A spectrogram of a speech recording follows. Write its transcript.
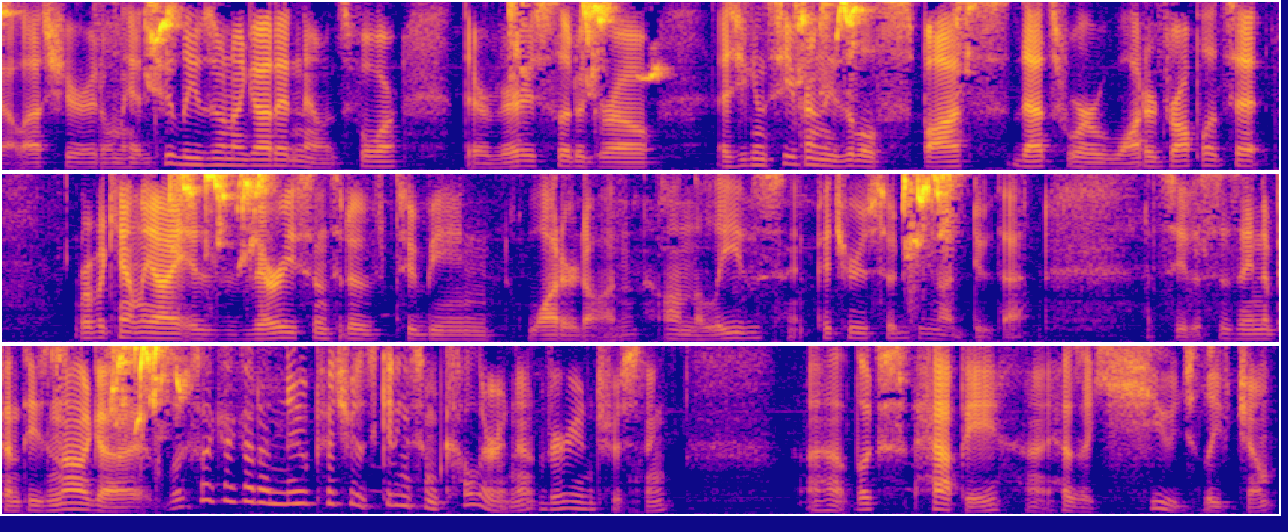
got last year. It only had two leaves when I got it, now it's four. They're very slow to grow. As you can see from these little spots, that's where water droplets hit. Robcantleyi is very sensitive to being watered on on the leaves and pitchers, so do not do that. Let's see, this is a Nepenthes naga. It looks like I got a new picture that's getting some color in it. Very interesting. Uh, it looks happy. Uh, it has a huge leaf jump.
